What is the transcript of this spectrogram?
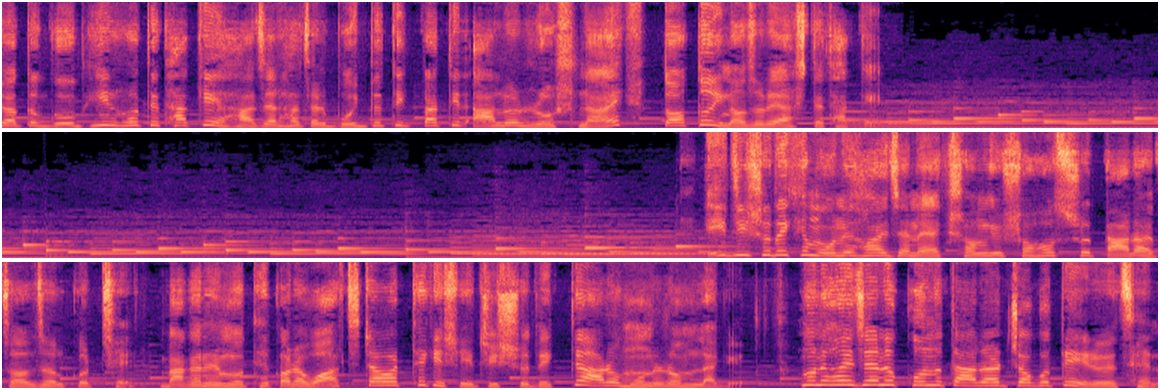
যত গভীর হতে থাকে, হাজার হাজার বৈদ্যুতিক বাতির আলোর রোশনায় ততই নজরে আসতে থাকে। এই দৃশ্য দেখে মনে হয় যেন একসঙ্গে সহস্র তারা জলজল করছে। বাগানের মধ্যে করা ওয়াচ টাওয়ার থেকে সেই দৃশ্য দেখতে আরও মনোরম লাগে। মনে হয় যেন কোনো তারার জগতে রয়েছেন।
